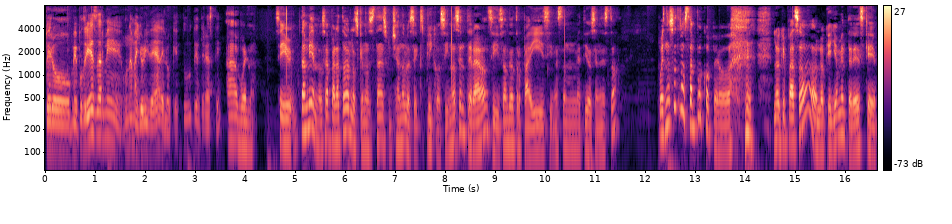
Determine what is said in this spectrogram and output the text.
Pero, ¿me podrías darme una mayor idea de lo que tú te enteraste? Ah, bueno. Sí, también, o sea, para todos los que nos están escuchando les explico. Si no se enteraron, si son de otro país, si no están metidos en esto, pues nosotros tampoco, pero lo que pasó, o lo que yo me enteré es que,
